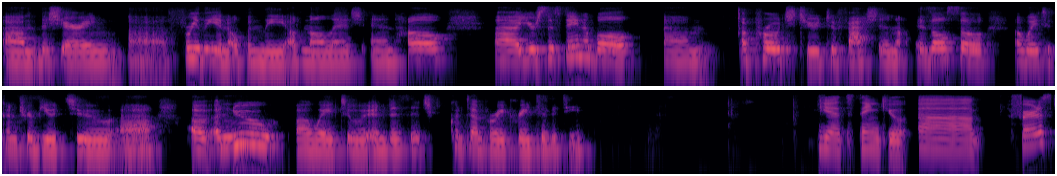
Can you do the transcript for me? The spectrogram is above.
um, the sharing uh, freely and openly of knowledge and how uh, your sustainable um, approach to, to fashion is also a way to contribute to uh, a, a new uh, way to envisage contemporary creativity. Yes, thank you. Uh, first,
